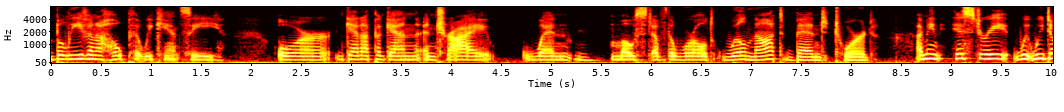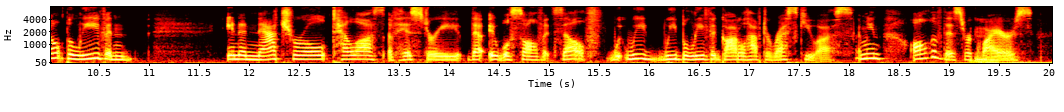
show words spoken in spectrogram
believe in a hope that we can't see or get up again and try when mm. most of the world will not bend toward I mean history we, we don't believe in in a natural telos of history that it will solve itself. We, we, we believe that God will have to rescue us. I mean, all of this hmm. requires mm.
